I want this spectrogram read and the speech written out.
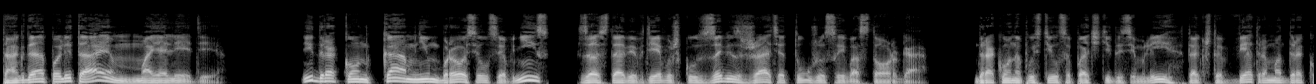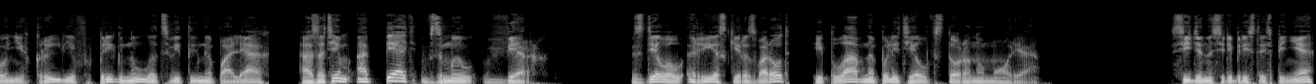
«Тогда полетаем, моя леди!» И дракон камнем бросился вниз, заставив девушку завизжать от ужаса и восторга. Дракон опустился почти до земли, так что ветром от драконьих крыльев пригнуло цветы на полях а затем опять взмыл вверх. Сделал резкий разворот и плавно полетел в сторону моря. Сидя на серебристой спине,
